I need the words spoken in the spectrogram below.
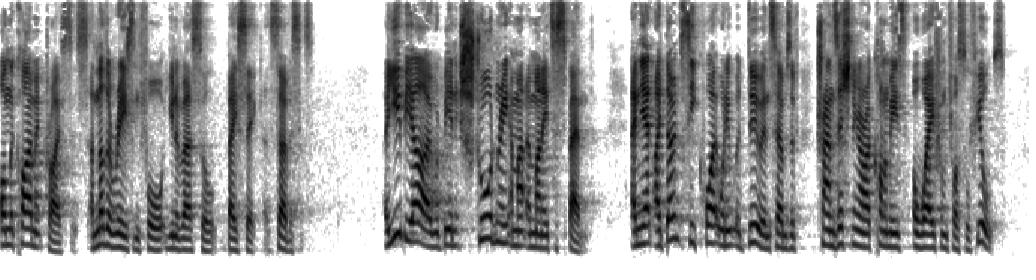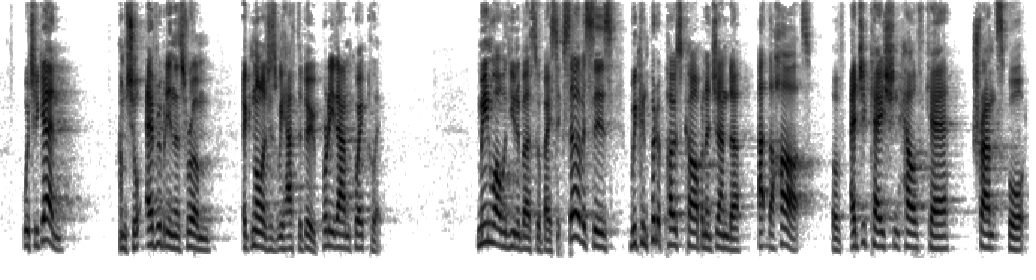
on the climate crisis, another reason for universal basic services. A UBI would be an extraordinary amount of money to spend, and yet I don't see quite what it would do in terms of transitioning our economies away from fossil fuels, which again, I'm sure everybody in this room acknowledges we have to do pretty damn quickly. Meanwhile, with universal basic services, we can put a post carbon agenda at the heart of education, healthcare, transport,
